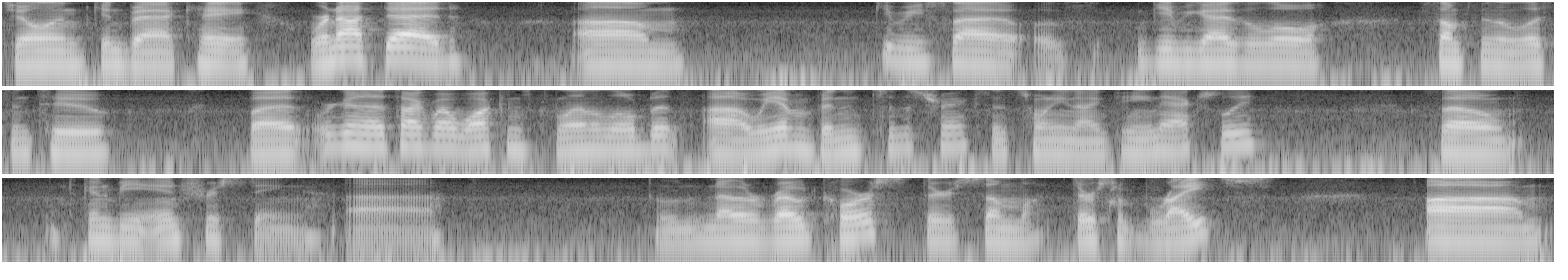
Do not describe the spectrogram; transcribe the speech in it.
chilling, getting back. Hey, we're not dead. Um, give you give you guys a little something to listen to. But we're gonna talk about Watkins Glen a little bit. Uh, we haven't been to this track since 2019, actually, so it's gonna be interesting. Uh, another road course. There's some there's some rights. Um,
